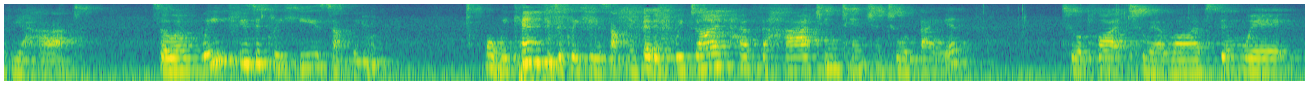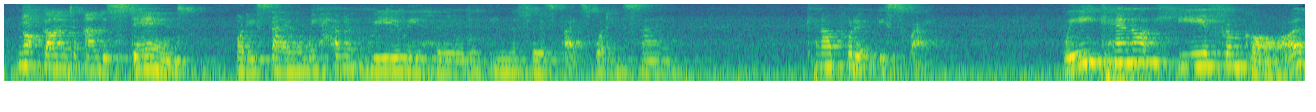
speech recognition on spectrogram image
of your heart. So when we physically hear something, well, we can physically hear something, but if we don't have the heart intention to obey it, to apply it to our lives, then we're not going to understand what he's saying, and we haven't really heard in the first place what he's saying. Can I put it this way? We cannot hear from God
